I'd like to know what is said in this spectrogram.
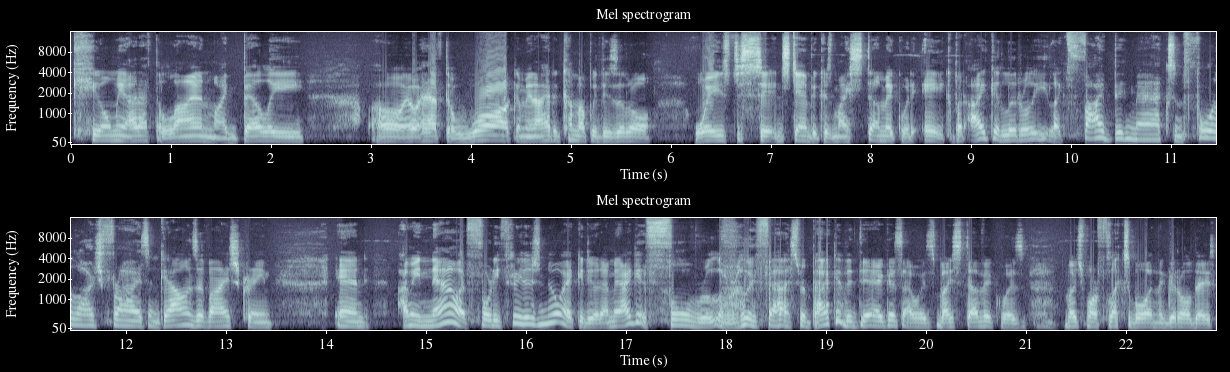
kill me. I'd have to lie on my belly. Oh i would have to walk. I mean i had to come up with these little ways to sit and stand because my stomach would ache. But I could literally eat like five Big Macs and four large fries and gallons of ice cream. And I mean, now at 43, there's no way I could do it. I mean, I get full really fast. But back in the day, I guess I was my stomach was much more flexible in the good old days.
